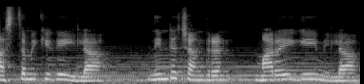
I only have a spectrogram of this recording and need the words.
അസ്തമിക്കുകയില്ല നിന്റെ ചന്ദ്രൻ മറയുകയുമില്ല.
